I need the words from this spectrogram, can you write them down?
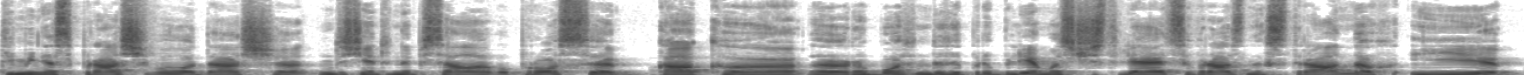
ты меня спрашивала, Даша, ну, точнее, ты написала вопросы, как э, работа над этой проблемой осуществляется в разных странах, и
